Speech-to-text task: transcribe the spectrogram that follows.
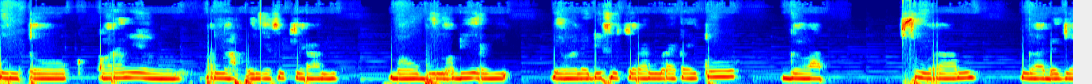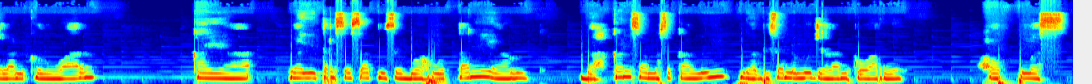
Untuk orang yang pernah punya pikiran mau bunuh diri, yang ada di pikiran mereka itu gelap, suram, gak ada jalan keluar, kayak lagi tersesat di sebuah hutan yang bahkan sama sekali gak bisa nemu jalan keluarnya. Hopeless,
